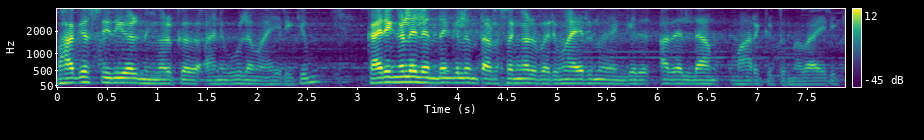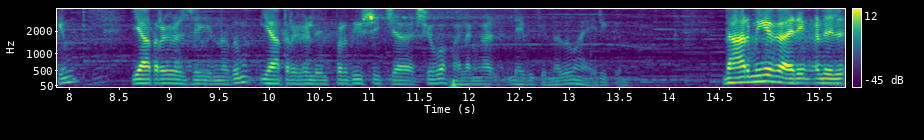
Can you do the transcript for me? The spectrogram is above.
ഭാഗ്യസ്ഥിതികൾ നിങ്ങൾക്ക് അനുകൂലമായിരിക്കും. കാര്യങ്ങളിൽ എന്തെങ്കിലും തടസ്സങ്ങൾ വരുമായിരുന്നുവെങ്കിൽ അതെല്ലാം മാറിക്കിട്ടുന്നതായിരിക്കും. യാത്രകൾ ചെയ്യുന്നതും യാത്രകളിൽ പ്രതീക്ഷിച്ച ശുഭഫലങ്ങൾ ലഭിക്കുന്നതുമായിരിക്കും. ധാർമ്മിക കാര്യങ്ങളിൽ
